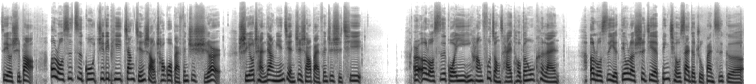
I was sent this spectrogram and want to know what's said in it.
自由时报：俄罗斯自估 GDP 将减少超过百分之十二，石油产量年减至少百分之十七。而俄罗斯国营银行副总裁投奔乌克兰。俄罗斯也丢了世界冰球赛的主办资格。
